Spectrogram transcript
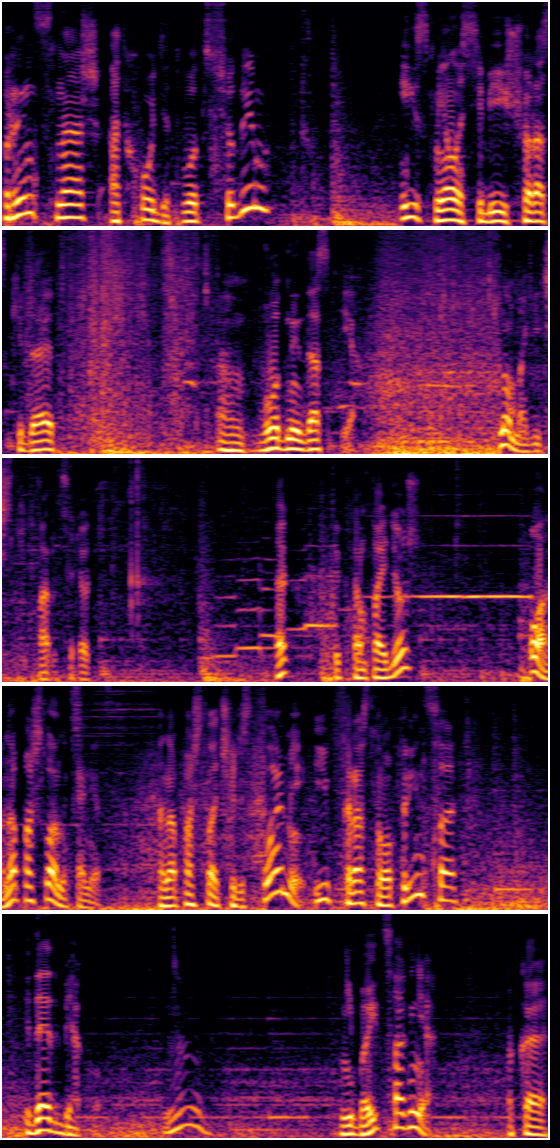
принц наш отходит вот сюда и смело себе еще раз кидает водный доспех. Ну, магический панцирь, окей. Так, ты к нам пойдешь? О, она пошла наконец-то. Она пошла через пламя и в Красного Принца кидает бяку. Ну, не боится огня. Какая,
